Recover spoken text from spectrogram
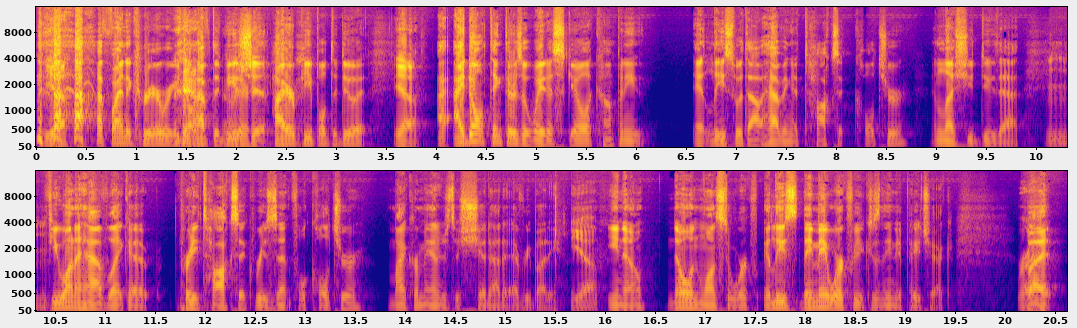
Yeah. Find a career where you don't have to be Oh, there. shit. Hire people to do it. Yeah. I, I don't think there's a way to scale a company, at least without having a toxic culture, unless you do that. Mm-hmm. If you want to have like a pretty toxic, resentful culture, micromanage the shit out of everybody. Yeah. You know, no one wants to work. For, at least they may work for you because they need a paycheck, Right. but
